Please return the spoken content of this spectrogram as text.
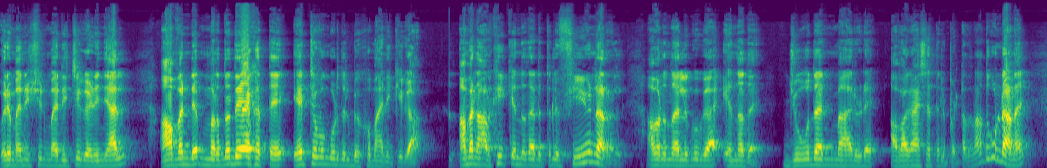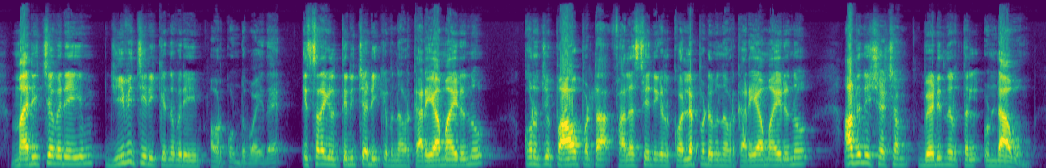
ഒരു മനുഷ്യൻ മരിച്ചു കഴിഞ്ഞാൽ അവന്റെ മൃതദേഹത്തെ ഏറ്റവും കൂടുതൽ ബഹുമാനിക്കുക. അവൻ അർഹിക്കുന്ന തരത്തിൽ ഫ്യൂണറൽ അവർ നൽകുക എന്നത് ജൂതന്മാരുടെ അവകാശത്തിൽപ്പെട്ടതാണ്. അതുകൊണ്ടാണ് മരിച്ചവരെയും ജീവിച്ചിരിക്കുന്നവരെയും അവർ കൊണ്ടുപോയത്. ഇസ്രായേൽ തിരിച്ചടിക്കുമെന്ന് അവർക്കറിയാമായിരുന്നു. കുറച്ച് പാവപ്പെട്ട ഫലസ്തീനികൾ കൊല്ലപ്പെടുമെന്ന് അവർക്കറിയാമായിരുന്നു. അതിനുശേഷം വെടിനിർത്തൽ ഉണ്ടാവും.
